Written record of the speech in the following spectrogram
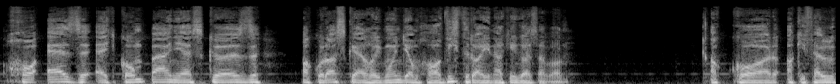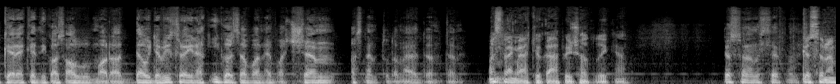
Ha ez egy kampányeszköz, akkor azt kell, hogy mondjam, ha a Vitrainak igaza van akkor aki felülkerekedik, az alul marad. De hogy a vitrainak igaza van-e vagy sem, azt nem tudom eldönteni. Azt meglátjuk április 6-án. Köszönöm szépen. Köszönöm.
